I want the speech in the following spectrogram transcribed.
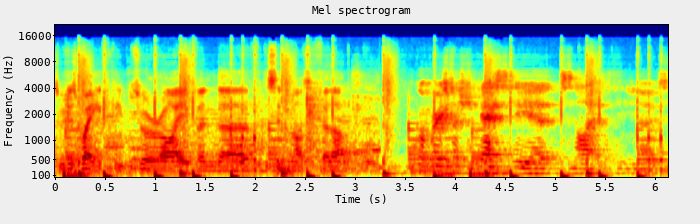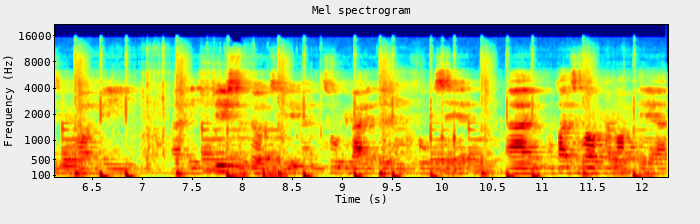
So we're just waiting for people to arrive and uh, for the cinema to fill up. We've got a very special guest here tonight, I think you know, to help me uh, introduce the film to you and talk about it a little before we see it. Um, I'd like to welcome up here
